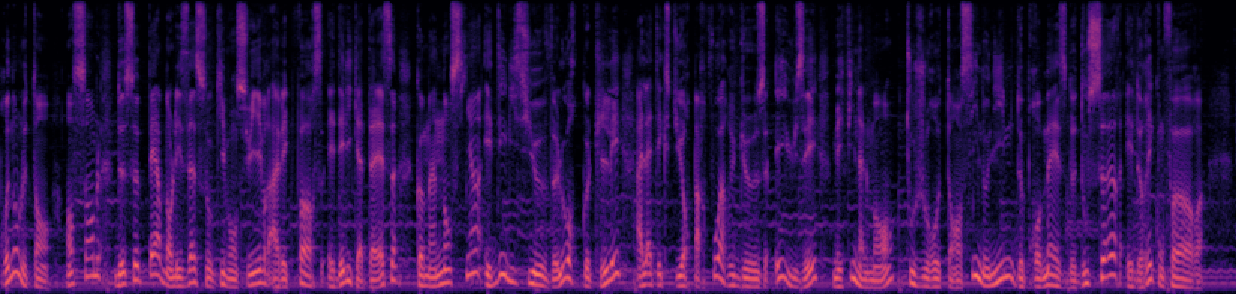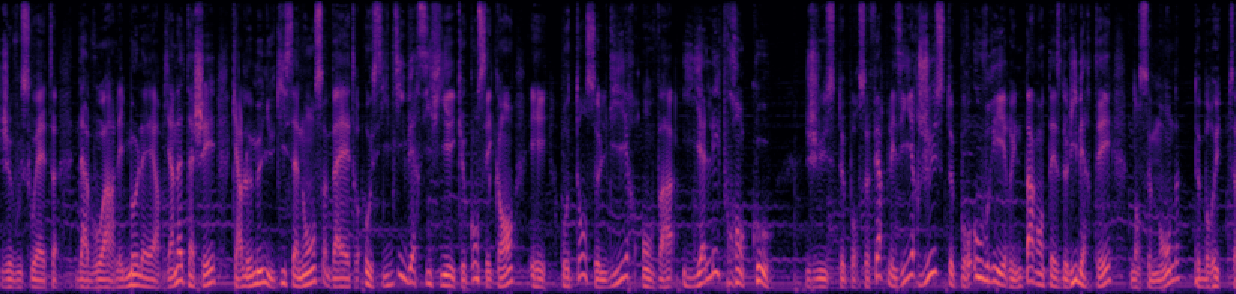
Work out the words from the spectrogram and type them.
Prenons le temps, ensemble, de se perdre dans les assauts qui vont suivre avec force et délicatesse, comme un ancien et délicieux velours côtelé à la texture parfois rugueuse et usée, mais finalement toujours autant synonyme de promesses de douceur et de réconfort. Je vous souhaite d'avoir les molaires bien attachés, car le menu qui s'annonce va être aussi diversifié que conséquent, et autant se le dire, on va y aller franco. Juste pour se faire plaisir, juste pour ouvrir une parenthèse de liberté dans ce monde de brutes.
